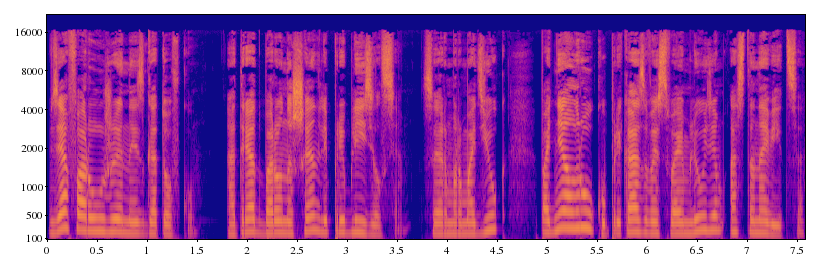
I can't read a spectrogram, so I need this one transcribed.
взяв оружие на изготовку. Отряд барона Шенли приблизился. Сэр Мармадюк поднял руку, приказывая своим людям остановиться.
